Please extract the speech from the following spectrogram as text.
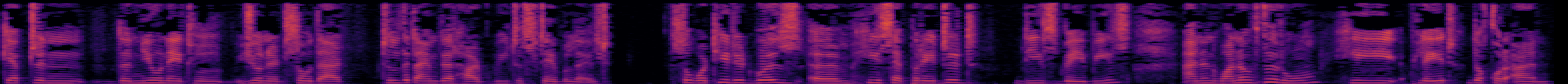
kept in the neonatal unit so that till the time their heartbeat is stabilized. So what he did was um, he separated these babies, and in one of the room he played the Quran,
